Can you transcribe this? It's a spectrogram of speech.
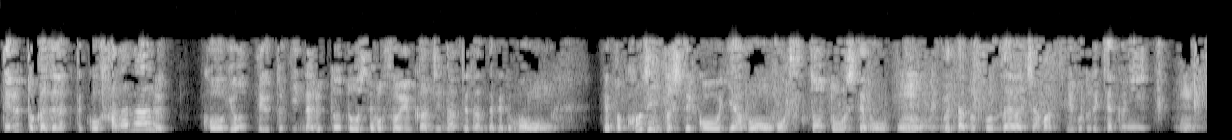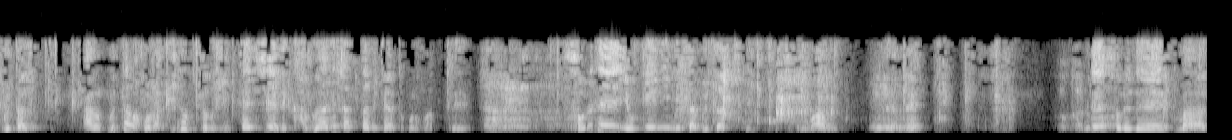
てるとかじゃなくて、こう、花のある工業っていう時になると、どうしてもそういう感じになってたんだけども、やっぱ個人としてこう、野望を持つと、どうしても、うん。ムタの存在は邪魔っていうことで、逆に、うん。ムタ、あの、ムタはほら、猪木との引退試合で株上げちゃったみたいなところもあって、あそれで余計にムタムタっていうのもあるんだよね。あ。わかるわ。で、それで、まあ、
